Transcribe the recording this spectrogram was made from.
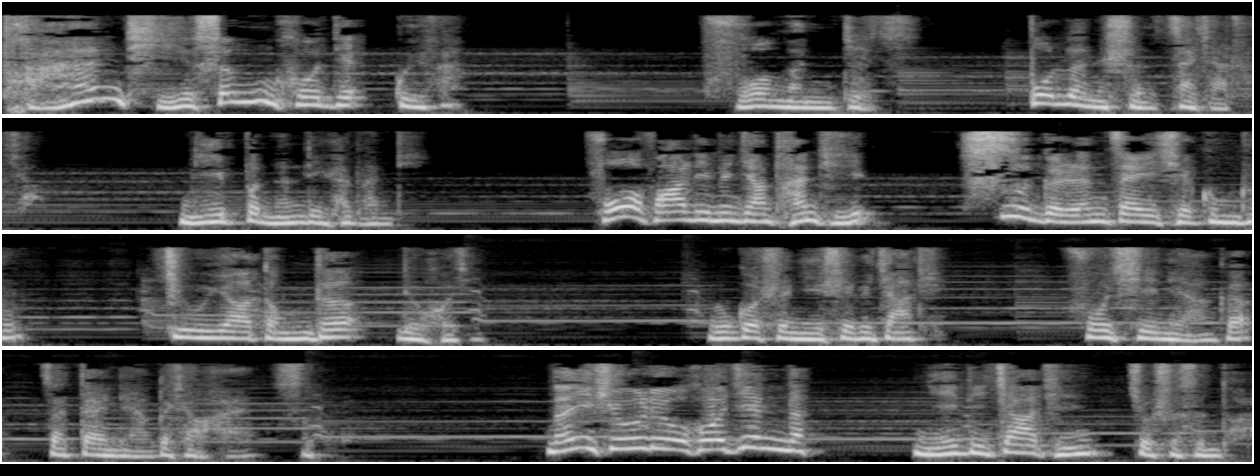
团体生活的规范。佛门弟子，不论是在家出家，你不能离开团体。佛法里面讲团体，四个人在一起共住，就要懂得六合敬。如果是你是一个家庭，夫妻两个再带两个小孩，四个人能修六合敬呢？你的家庭就是僧团，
